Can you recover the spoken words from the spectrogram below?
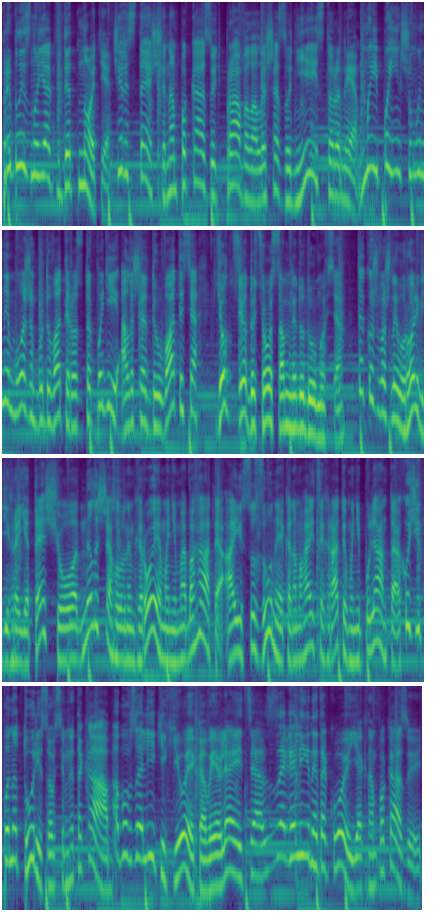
Приблизно як в детноті, через те, що нам показують правила лише з однієї сторони, ми й по-іншому не можемо будувати розвиток подій, а лише дивуватися, як це до цього сам не додумався. Також важливу роль відіграє те, що не лише головним героєм аніме багате, а і Сузуне, яка намагається грати в маніпулянта, хоч і по натурі зовсім не така, або взагалі Кікьо, яка виявляється взагалі не такою, як нам показують.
